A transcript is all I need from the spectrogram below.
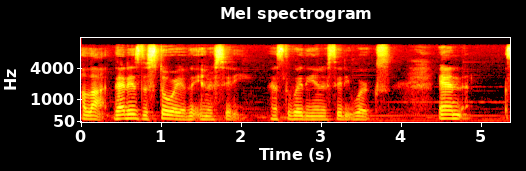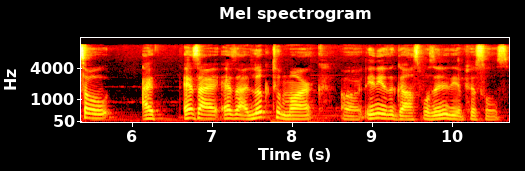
a lot. That is the story of the inner city. That's the way the inner city works. And so I, as, I, as I look to Mark or any of the Gospels, any of the epistles,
